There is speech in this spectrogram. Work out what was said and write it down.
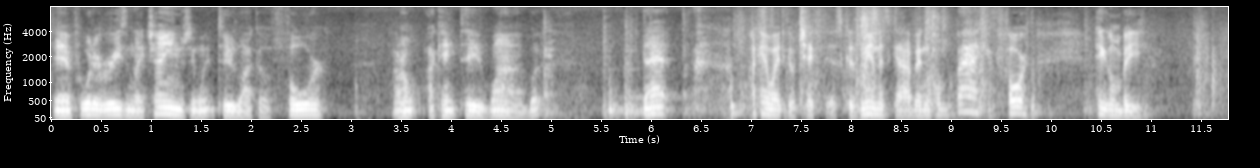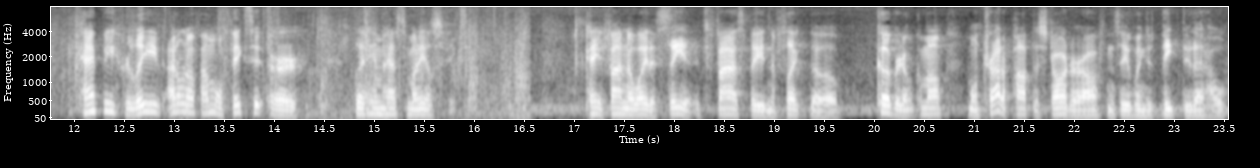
And for whatever reason, they changed and went to like a four. I don't, I can't tell you why, but that, I can't wait to go check this because me and this guy have been going back and forth. He gonna be happy, relieved. I don't know if I'm gonna fix it or let him have somebody else fix it. Can't find no way to see it. It's five speed and the flex, the cover don't come off. I'm gonna try to pop the starter off and see if we can just peek through that hole.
